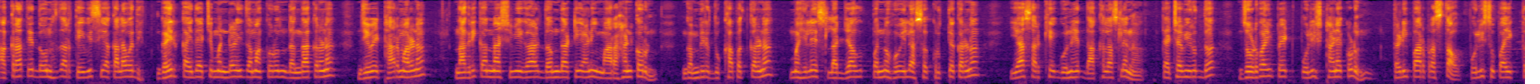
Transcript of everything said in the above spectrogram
अकरा ते दोन हजार तेवीस या कालावधीत गैरकायद्याची मंडळी जमा करून दंगा करणं जीवे ठार मारणं नागरिकांना शिवीगाळ दमदाटी आणि मारहाण करून गंभीर दुखापत करणं महिलेस लज्जा उत्पन्न होईल असं कृत्य करणं यासारखे गुन्हे दाखल असल्यानं त्याच्याविरुद्ध जोडबाई पेठ पोलीस ठाण्याकडून तडीपार प्रस्ताव पोलीस उपायुक्त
